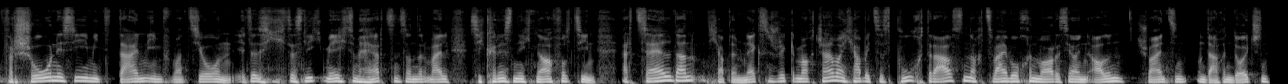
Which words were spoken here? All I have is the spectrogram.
verschone sie mit deinen Informationen. Das, das, liegt mir nicht zum Herzen, sondern weil sie können es nicht nachvollziehen. Erzähl dann, ich habe den nächsten Schritt gemacht, schau mal, ich habe jetzt das Buch draußen, nach zwei Wochen war es ja in allen Schweizen und auch in deutschen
